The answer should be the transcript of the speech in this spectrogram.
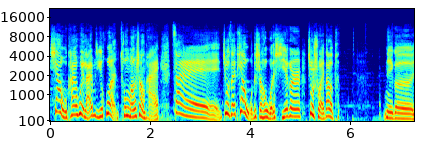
下午开会来不及换，匆忙上台，在就在跳舞的时候，我的鞋跟就甩到了他。那个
